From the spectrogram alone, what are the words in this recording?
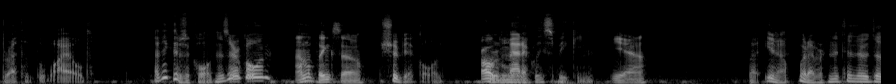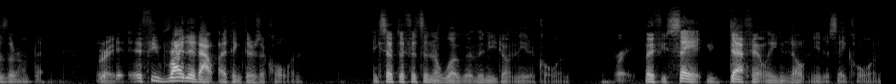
Breath of the Wild. I think there's a colon. Is there a colon? I don't think so. Should be a colon, Probably. grammatically speaking. Yeah. But you know, whatever. Nintendo does their own thing. Right. If you write it out, I think there's a colon. Except if it's in the logo, then you don't need a colon. Right. But if you say it, you definitely don't need to say colon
